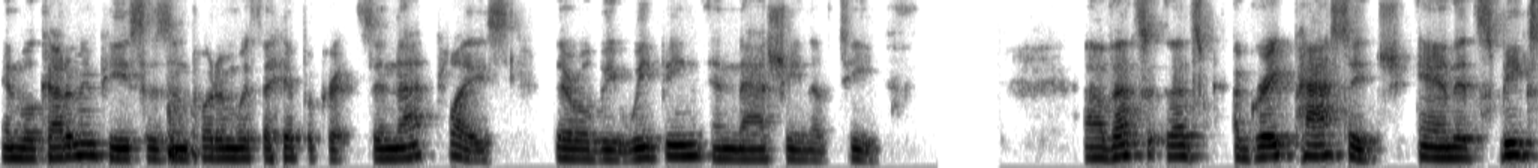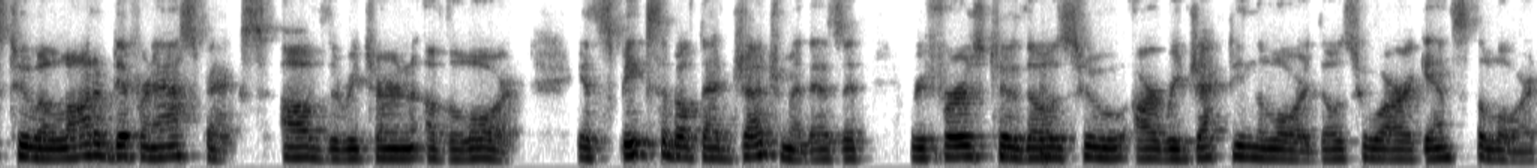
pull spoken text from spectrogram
and will cut him in pieces and put him with the hypocrites. In that place there will be weeping and gnashing of teeth. Uh, that's that's a great passage, and it speaks to a lot of different aspects of the return of the Lord. It speaks about that judgment as it refers to those who are rejecting the Lord, those who are against the Lord,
